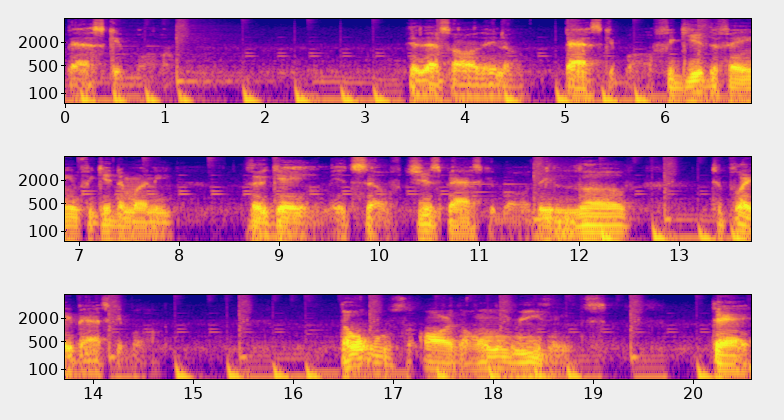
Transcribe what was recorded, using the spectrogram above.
basketball. And that's all they know. Basketball. Forget the fame, forget the money the game itself, just basketball. They love to play basketball. Those are the only reasons that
